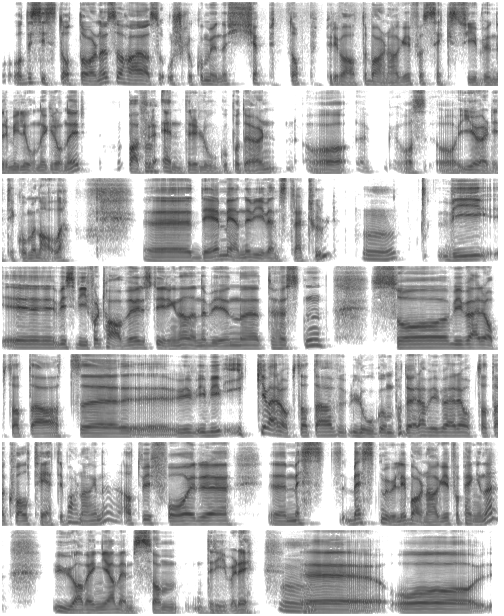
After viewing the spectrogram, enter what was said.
Og De siste åtte årene så har altså Oslo kommune kjøpt opp private barnehager for 600-700 millioner kroner. Bare for å endre logo på døren og, og, og gjøre de til kommunale. Eh, Det mener vi i Venstre er tull. Vi, eh, hvis vi får ta over styringen av denne byen eh, til høsten, så vil vi være opptatt av at eh, Vi vi vil ikke være opptatt av logoen på døra, vi vil være opptatt av kvalitet i barnehagene. At vi får mest, best mulig barnehage for pengene. Uavhengig av hvem som driver de. Eh, og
